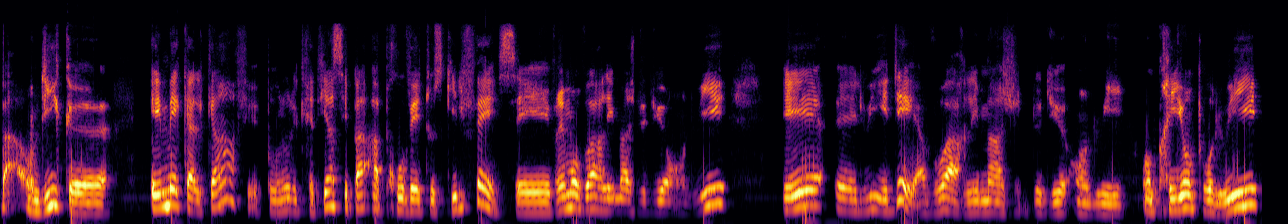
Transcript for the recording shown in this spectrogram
Bah, on dit que aimer quelqu'un, pour nous les chrétiens, c'est pas approuver tout ce qu'il fait, c'est vraiment voir l'image de Dieu en lui et lui aider à voir l'image de Dieu en lui, en priant pour lui,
